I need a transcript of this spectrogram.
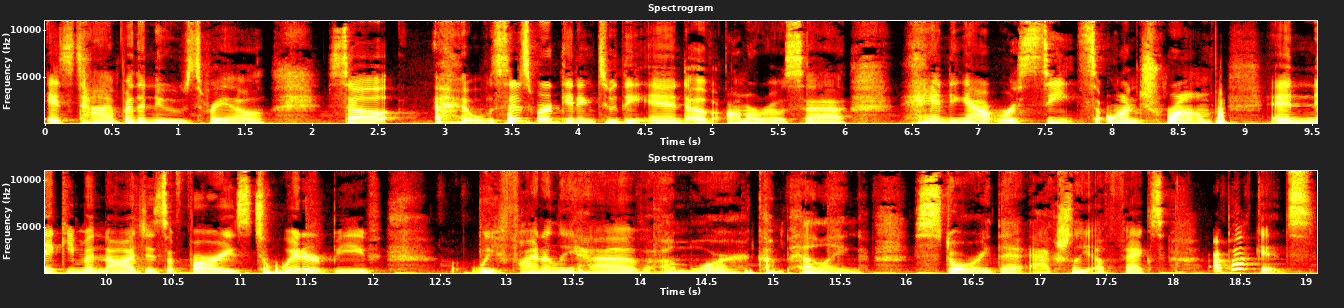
It's time for the news reel. So, since we're getting to the end of Omarosa handing out receipts on Trump and Nicki Minaj and Safaree's Twitter beef, we finally have a more compelling story that actually affects our pockets.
